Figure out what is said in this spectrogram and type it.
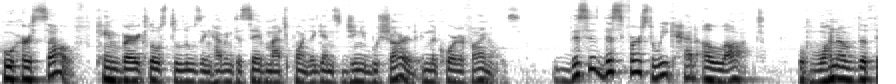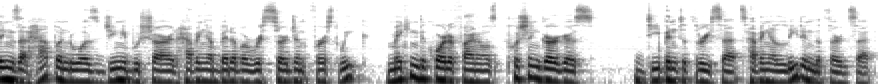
who herself came very close to losing, having to save match point against Genie Bouchard in the quarterfinals. This is this first week had a lot. One of the things that happened was Genie Bouchard having a bit of a resurgent first week, making the quarterfinals, pushing Goerges deep into three sets, having a lead in the third set,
